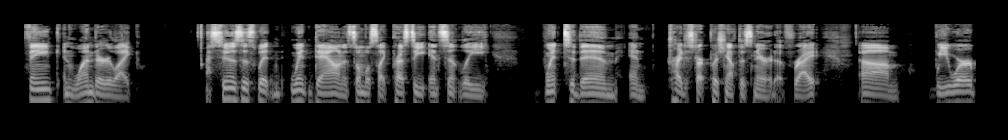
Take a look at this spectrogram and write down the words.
think and wonder like as soon as this went went down, it's almost like Presti instantly went to them and tried to start pushing out this narrative, right? Um, we were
